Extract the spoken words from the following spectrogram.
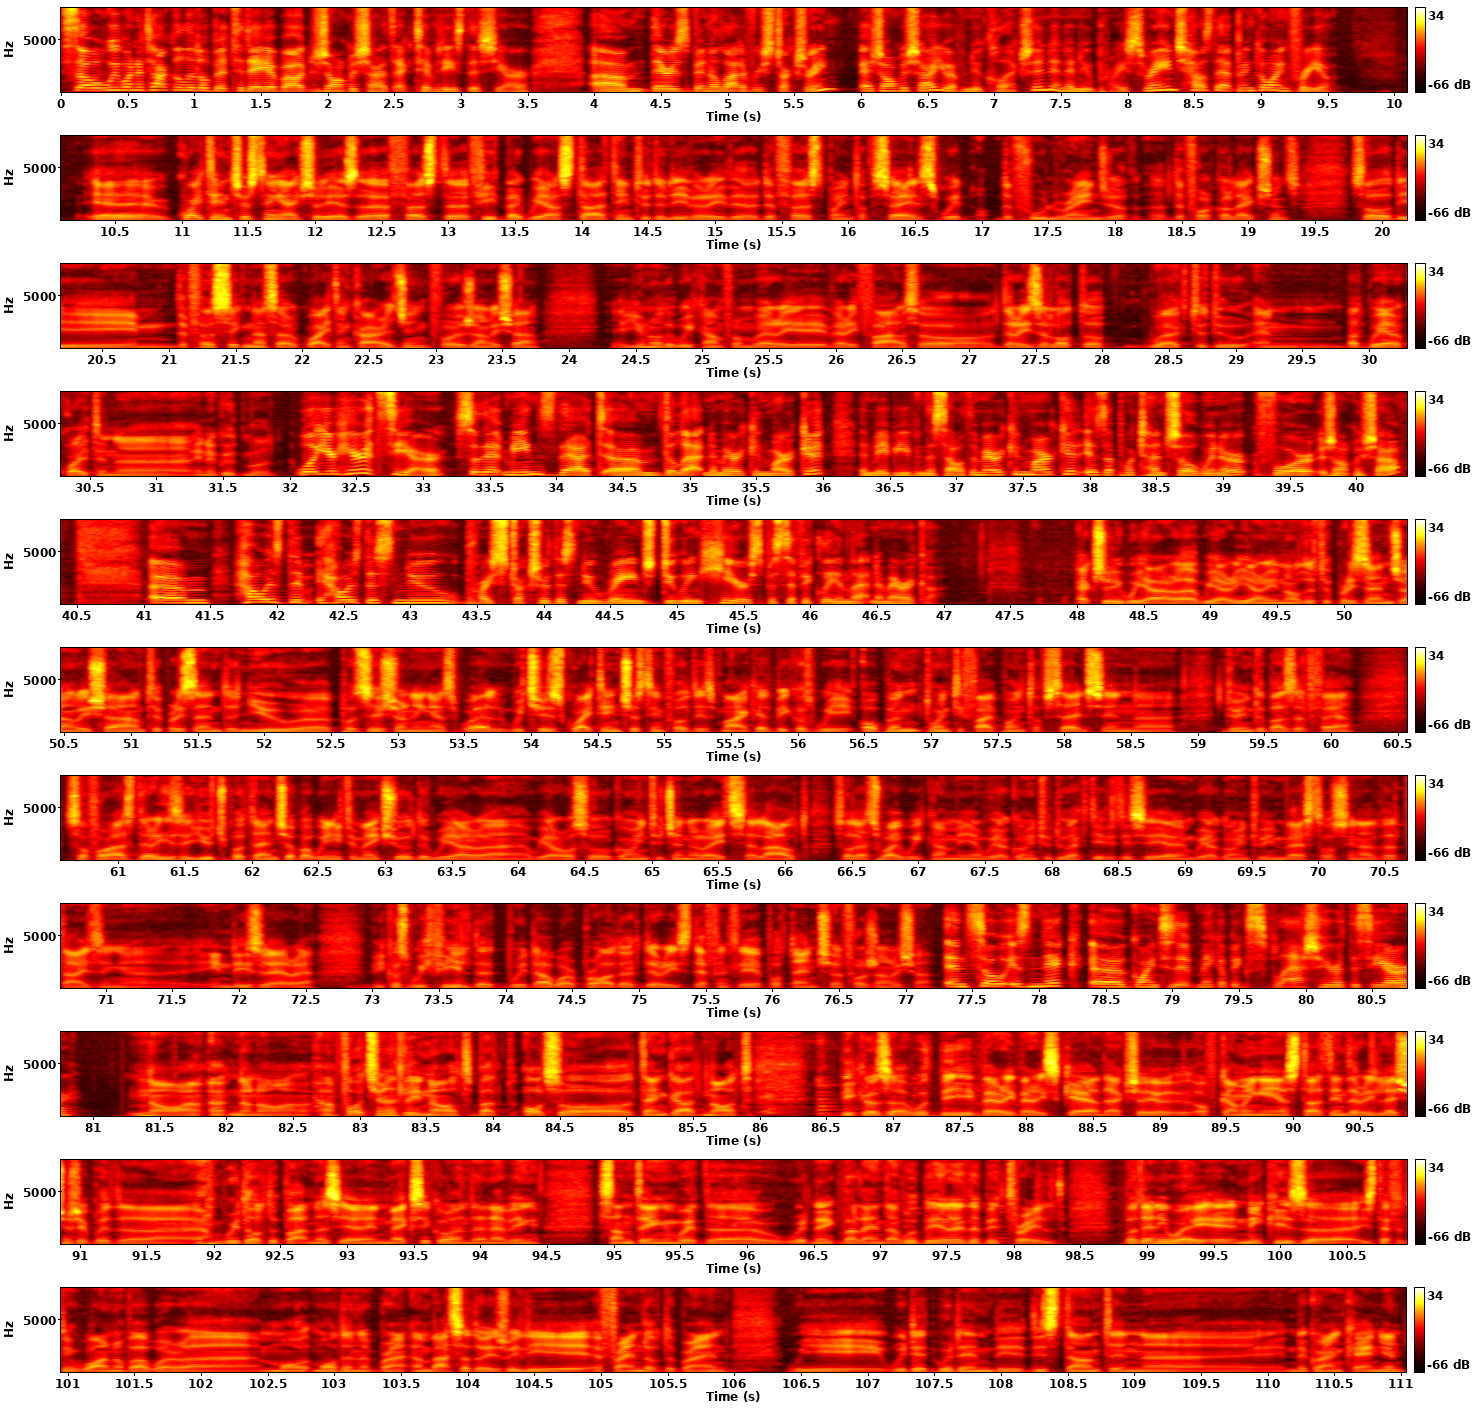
So we want to talk a little bit today about JeanRichard's activities this year. Um, there's been a lot of restructuring at JeanRichard. You have a new collection and a new price range. How's that been going for you? Uh, quite interesting, actually. As a first uh, feedback, we are starting to deliver the, the first point of sales with the full range of uh, the four collections. So the um, the first signals are quite encouraging for JeanRichard you know that we come from very very far so there is a lot of work to do and but we are quite in a in a good mood. Well you're here at SIAR so that means that um, the Latin American market and maybe even the South American market is a potential winner for JeanRichard. Um, how is the how is this new price structure this new range doing here specifically in Latin America Actually, we are uh, we are here in order to present JeanRichard, to present the new uh, positioning as well, which is quite interesting for this market because we opened 25 point of sales in uh, during the Basel Fair. So for us, there is a huge potential, but we need to make sure that we are uh, we are also going to generate sell out. So that's why we come here. We are going to do activities here, and we are going to invest also in advertising uh, in this area because we feel that with our product there is definitely a potential for JeanRichard. And so, is Nik uh, going to make a big splash here at the SIAR? No, uh, uh, no, no. Unfortunately, not. But also, thank God, not, because I would be very, very scared actually of coming here, starting the relationship with uh, with all the partners here in Mexico, and then having something with uh, with Nik Wallenda. I would be a little bit thrilled. But anyway, uh, Nik is uh, is definitely one of our mo modern ambassador. He's really a friend of the brand. We we did with him the, this stunt in in the Grand Canyon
